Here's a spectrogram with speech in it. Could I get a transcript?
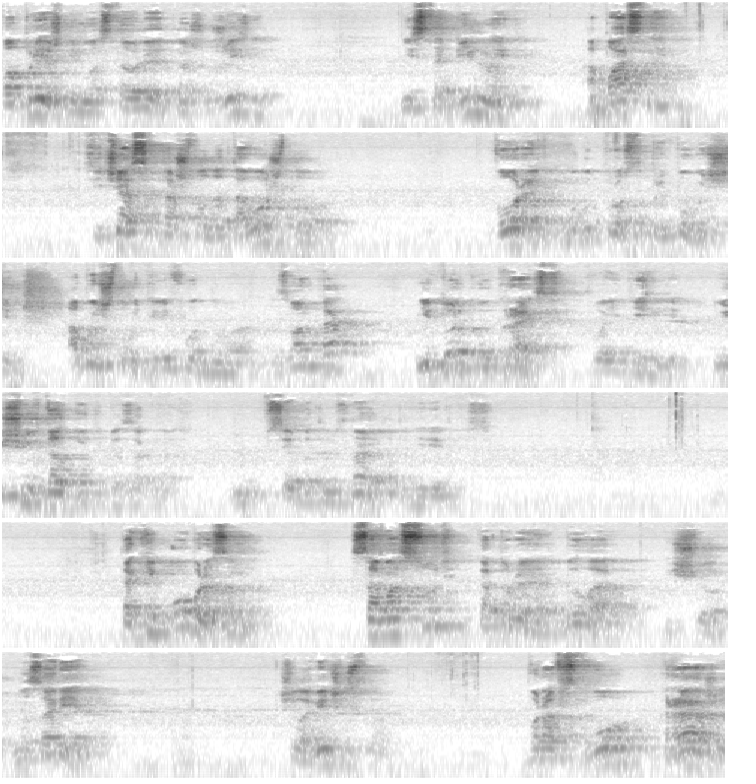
по-прежнему оставляют нашу жизнь нестабильной, опасной. Сейчас дошло до того, что воры могут просто при помощи обычного телефонного звонка не только украсть твои деньги, но еще и в долги тебя загнать. Ну, все об этом знают, это не редкость. Таким образом, сама суть, которая была еще на заре человечества, воровство, кражи,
